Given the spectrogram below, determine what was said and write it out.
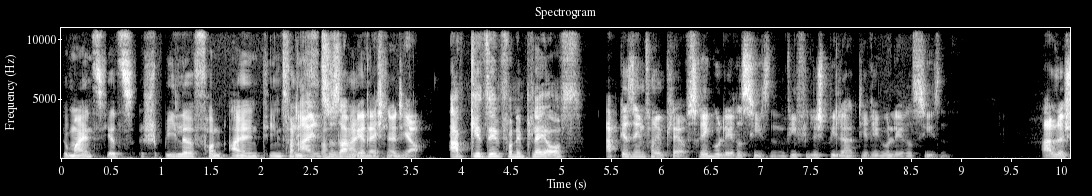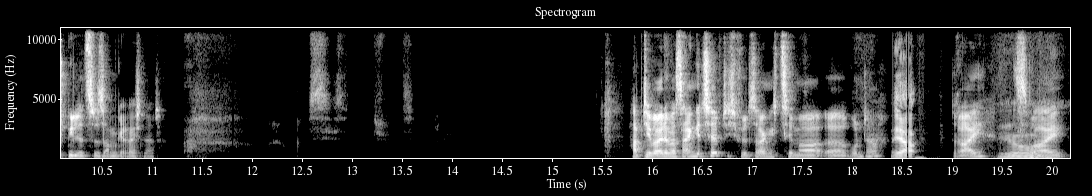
Du meinst jetzt Spiele von allen Teams? Von allen zusammengerechnet, ja. Abgesehen von den Playoffs? Abgesehen von den Playoffs. Reguläre Season. Wie viele Spiele hat die reguläre Season? Alle Spiele zusammengerechnet. Habt ihr beide was eingetippt? Ich würde sagen, ich zähle mal äh, runter. Ja. Drei, ja. zwei,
